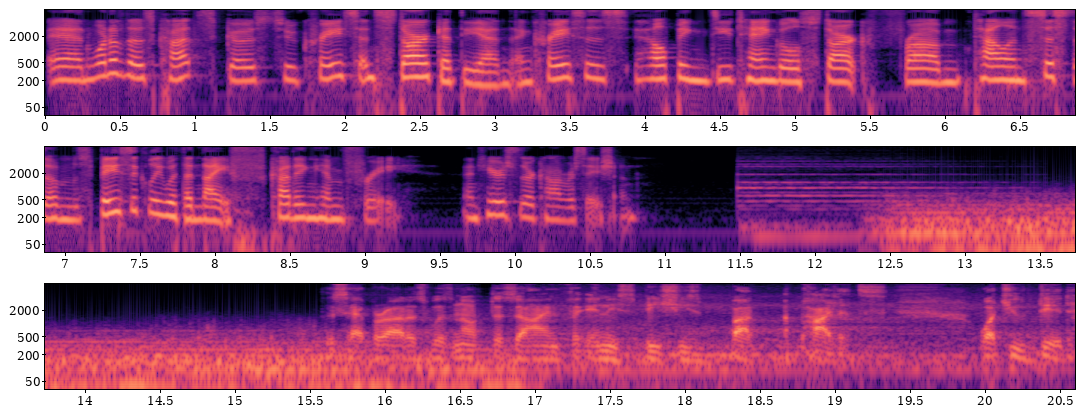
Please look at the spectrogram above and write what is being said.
And one of those cuts goes to Crais and Stark at the end. And Crais is helping detangle Stark from Talyn's systems, basically with a knife, cutting him free. And here's their conversation. This apparatus was not designed for any species but a pilot's. What you did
